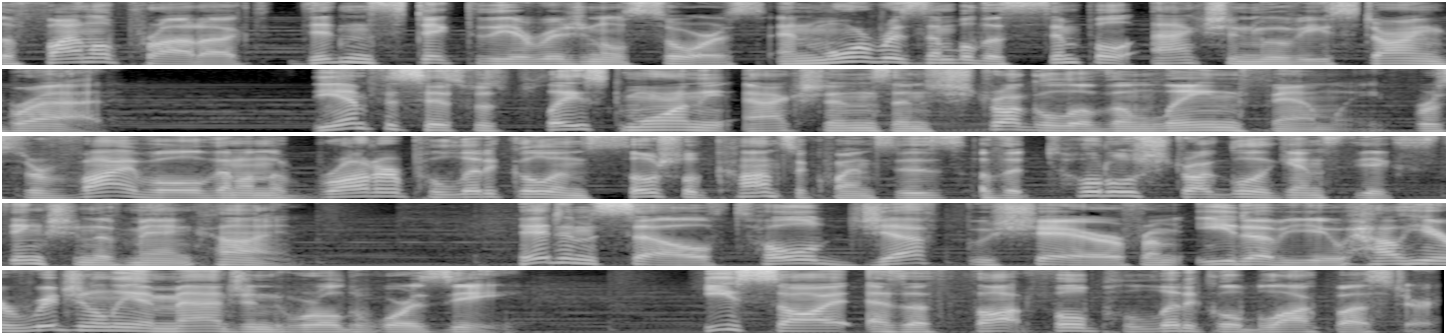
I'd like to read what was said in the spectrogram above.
The final product didn't stick to the original source and more resembled a simple action movie starring Brad. The emphasis was placed more on the actions and struggle of the Lane family for survival than on the broader political and social consequences of the total struggle against the extinction of mankind. Pitt himself told Geoff Boucher from EW how he originally imagined World War Z. He saw it as a thoughtful political blockbuster.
